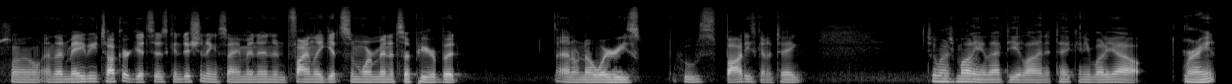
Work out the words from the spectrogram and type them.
So and then maybe Tucker gets his conditioning assignment in and finally gets some more minutes up here. But I don't know where he's whose spot he's going to take. Too much money in that D line to take anybody out. Right.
